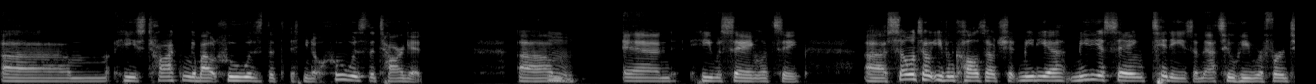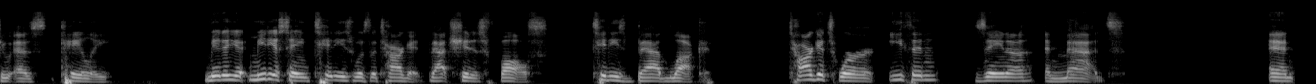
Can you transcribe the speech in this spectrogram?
Um, he's talking about who was the, you know, who was the target. Um, mm. and he was saying, let's see, uh so and so even calls out shit media. Media saying titties, and that's who he referred to as Kaylee. Media media saying titties was the target. That shit is false. Titties bad luck. Targets were Ethan, Xana, and Mads. And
